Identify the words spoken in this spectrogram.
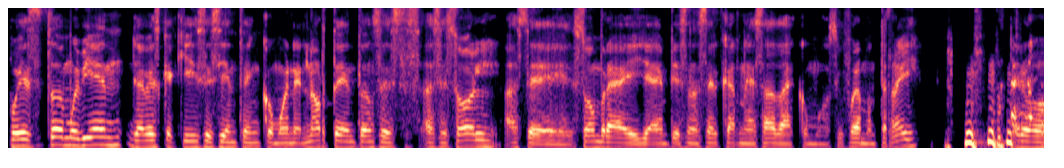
Pues todo muy bien. Ya ves que aquí se sienten como en el norte, entonces hace sol, hace sombra y ya empiezan a hacer carne asada como si fuera Monterrey. Pero,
